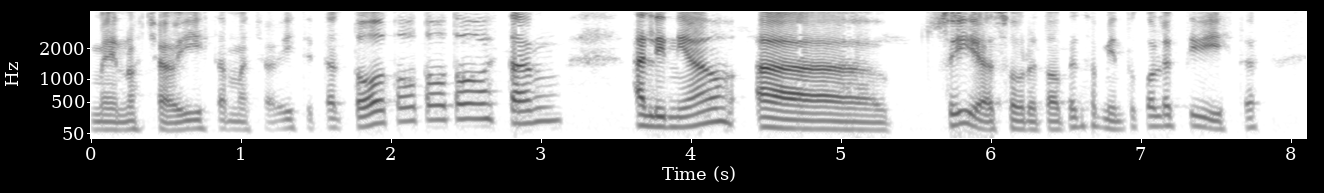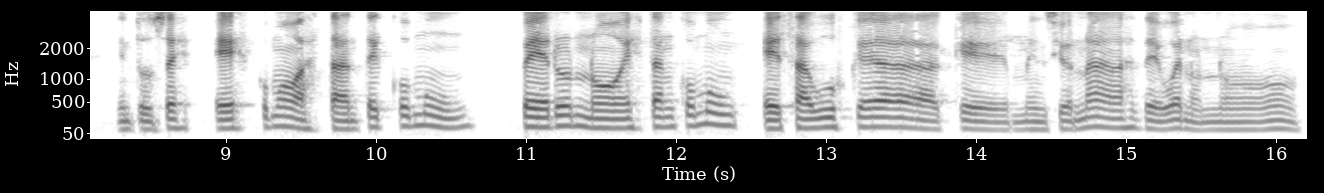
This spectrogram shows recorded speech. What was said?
menos chavista, más chavista y tal, todo, todo, todo, todo están alineados a, sí, a sobre todo pensamiento colectivista. Entonces es como bastante común pero no es tan común esa búsqueda que mencionabas de, bueno, no,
